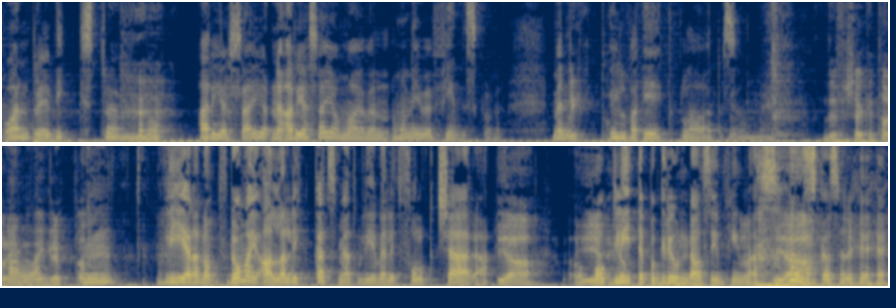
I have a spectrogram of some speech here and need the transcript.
Och André Wikström och Arja Saijonmaa. Nej, Arja Saijonmaa är väl, hon är väl finsk. eller? Men Litto. Ylva Ekblad som är... Du försöker ta dig in i Alla. den gruppen. Mm, blir en av dem, för de har ju alla lyckats med att bli väldigt folkkära. Ja. He- Och lite på grund av sin finlandssvenska så det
